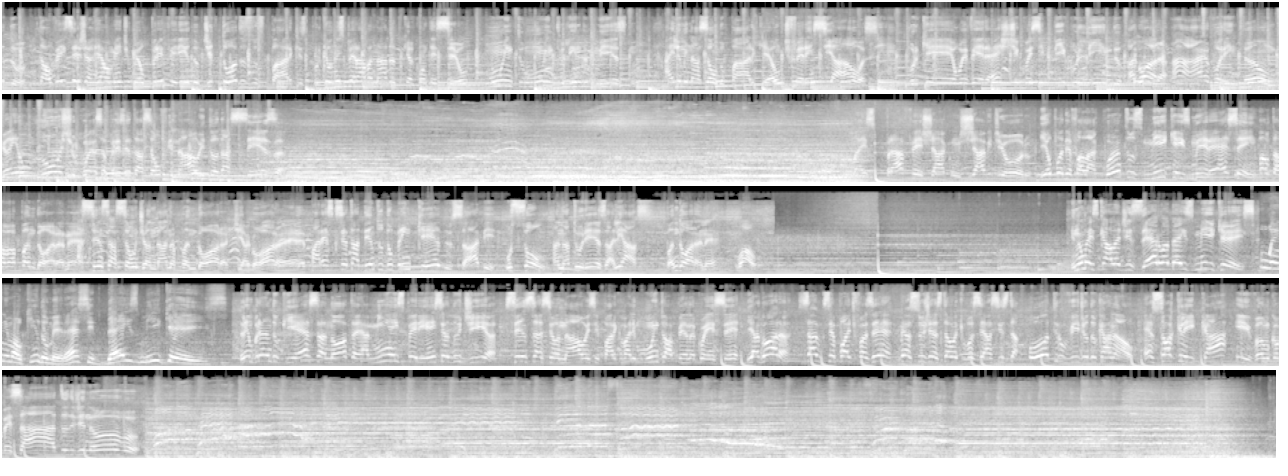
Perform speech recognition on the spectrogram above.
Surpreendido. Talvez seja realmente o meu preferido de todos os parques, porque eu não esperava nada do que aconteceu. Muito, muito lindo mesmo. A iluminação do parque é um diferencial, assim, porque o Everest com esse pico lindo. Agora, a árvore então ganha um luxo com essa apresentação final e toda acesa. Fechar com chave de ouro e eu poder falar quantos Mickeys merecem, faltava a Pandora, né? A sensação de andar na Pandora aqui agora é. Parece que você tá dentro do brinquedo, sabe? O som, a natureza, aliás, Pandora, né? Uau! E numa escala de 0 a 10 Mickeys, o Animal Kingdom merece 10 Mickeys. Lembrando que essa nota é a minha experiência do dia. Sensacional, esse parque vale muito a pena conhecer. E agora, sabe o que você pode fazer? Minha sugestão é que você assista outro vídeo do canal. É só clicar e vamos começar tudo de novo. Wanna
